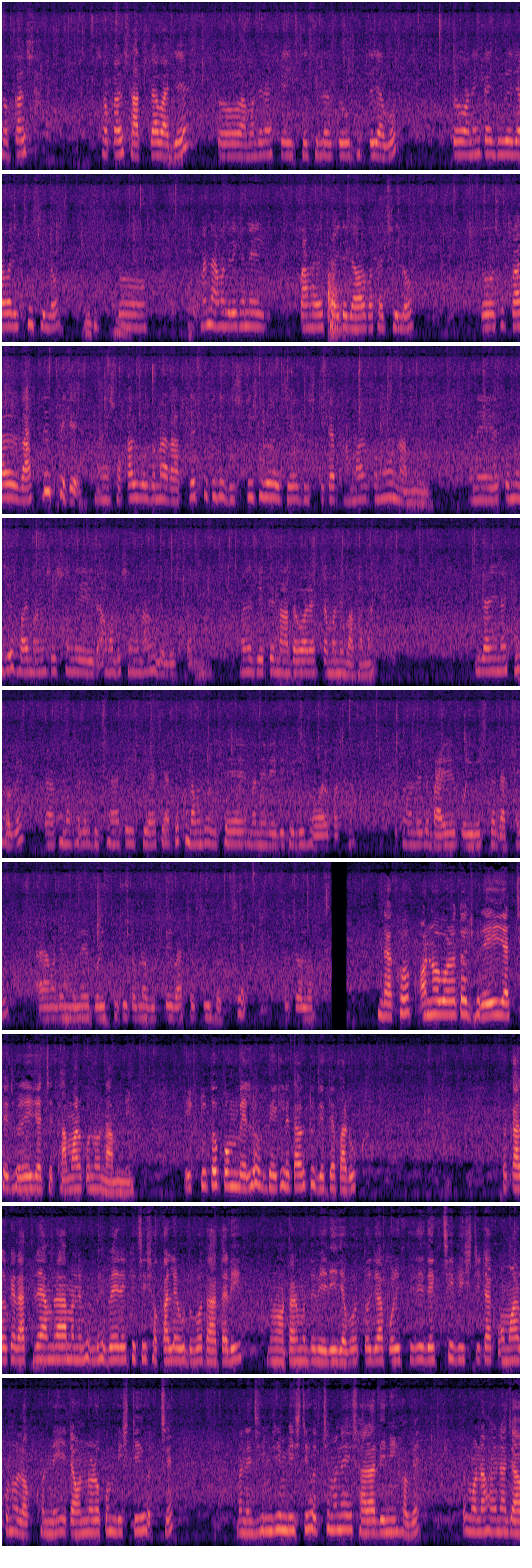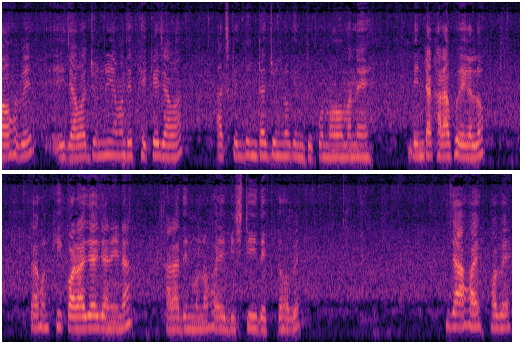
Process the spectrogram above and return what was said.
সকাল সকাল সাতটা বাজে। তো আমাদের আজকে ইচ্ছে ছিল একটু ঘুরতে যাব। তো অনেকটাই দূরে যাওয়ার ইচ্ছে ছিল। তো মানে আমাদের এখানে পাহাড়ের সাইডে যাওয়ার কথা ছিল। তো সকাল রাত্রের থেকে মানে সকাল বলব না, রাত্রের থেকে যে বৃষ্টি শুরু হয়েছে, বৃষ্টিটা থামার কোনো নাম নেই। মানে এরকমও যে হয় মানুষের সঙ্গে আমাদের সঙ্গে না হলে বুঝতাম না। মানে যেতে না দেওয়ার একটা মানে বাহানা। জানি না কি হবে। এখনও ঘরের বিছানাতেই শুয়ে আছে। এতক্ষণ আমাদের উঠে মানে রেডি টেডি হওয়ার কথা। তোমাদেরকে বাইরের পরিবেশটা দেখাই। আর আমাদের মনের পরিস্থিতি তোমরা বুঝতেই পারছ কি হচ্ছে। তো চলো। দেখো, অনবরত ঝরেই যাচ্ছে ঝরেই যাচ্ছে। থামার কোনো নাম নেই। একটু তো কমবে, লোক দেখলে তাও একটু যেতে পারুক। তো কালকে রাত্রে আমরা মানে ভেবে রেখেছি সকালে উঠবো তাড়াতাড়ি। নটার মধ্যে বেরিয়ে যাব। তো যা পরিস্থিতি দেখছি, বৃষ্টিটা কমার কোনো লক্ষণ নেই। এটা অন্যরকম বৃষ্টিই হচ্ছে। মানে ঝিমঝিম বৃষ্টি হচ্ছে মানে সারা দিনই হবে। তো মনে হয় না যাওয়া হবে। এই যাওয়ার জন্যই আমাদের থেকে যাওয়া। আজকের দিনটার জন্য কিন্তু কোনো মানে দিনটা খারাপ হয়ে গেল। তো এখন কি করা যায় জানি না। সারাদিন মনে হয় এই বৃষ্টিই দেখতে হবে। যা হয়, হবে।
